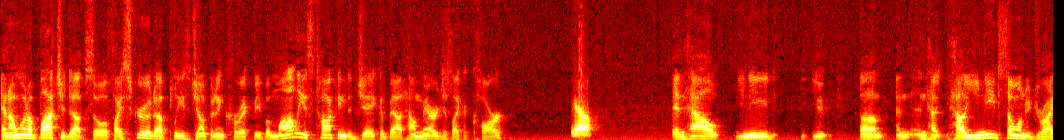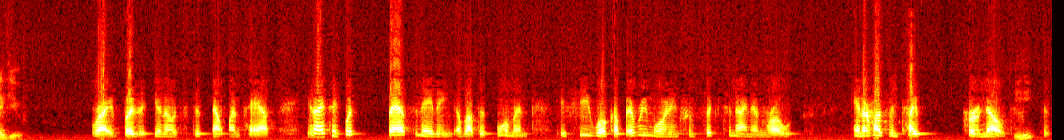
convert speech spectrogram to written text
and I'm going to botch it up. So if I screw it up, please jump in and correct me. But Molly is talking to Jake about how marriage is like a car, Yeah, and how you need you, um, and and how how you need someone to drive you. right. But you know, it's just not one path. You know, I think what's fascinating about this woman is she woke up every morning from six to nine and wrote, and her husband typed her notes. Mhm. It's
